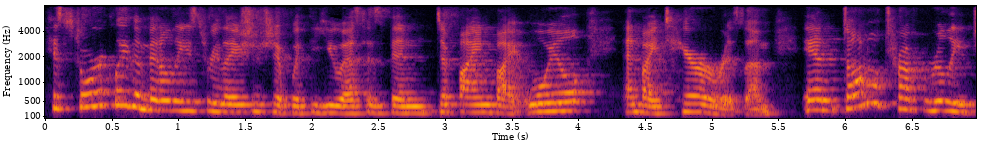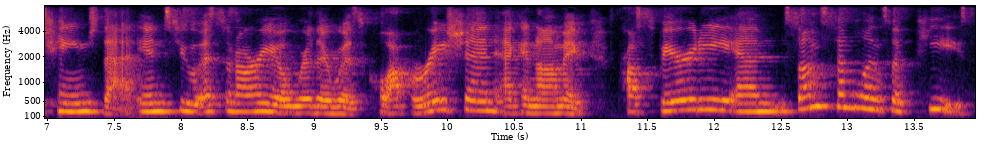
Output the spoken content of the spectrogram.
Historically, the Middle East relationship with the US has been defined by oil and by terrorism. And Donald Trump really changed that into a scenario where there was cooperation, economic prosperity, and some semblance of peace.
